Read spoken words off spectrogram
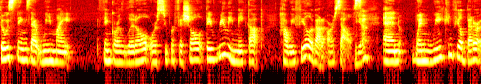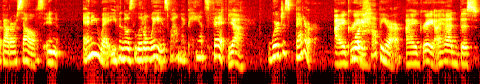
those things that we might think are little or superficial, they really make up how we feel about ourselves. Yeah. And when we can feel better about ourselves in any way, even those little ways, wow, my pants fit. Yeah. We're just better. I agree. We're happier. I agree. I had this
